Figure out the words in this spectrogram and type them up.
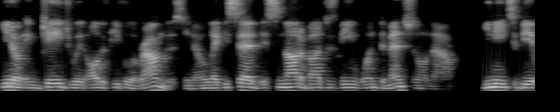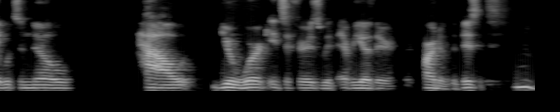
you know, engage with all the people around us. You know, like you said, it's not about just being one dimensional now. You need to be able to know how your work interferes with every other part of the business. Mm.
